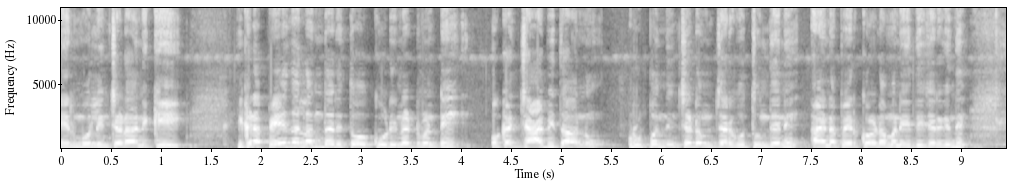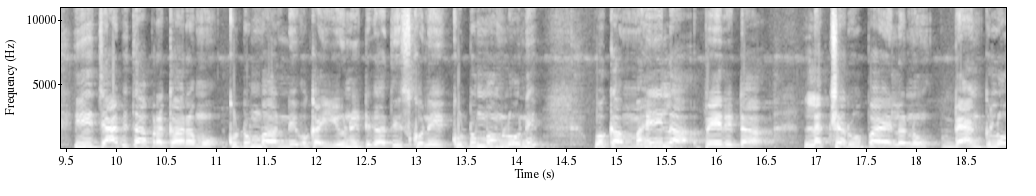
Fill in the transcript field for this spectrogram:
నిర్మూలించడానికి ఇక్కడ పేదలందరితో కూడినటువంటి ఒక జాబితాను రూపొందించడం జరుగుతుందని ఆయన పేర్కొనడం అనేది జరిగింది. ఈ జాబితా ప్రకారము కుటుంబాన్ని ఒక యూనిట్గా తీసుకొని కుటుంబంలోని ఒక మహిళ పేరిట లక్ష రూపాయలను బ్యాంకులో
